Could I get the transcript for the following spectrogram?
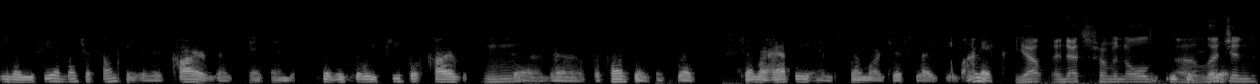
you know you see a bunch of pumpkins and they're carved like, and, and it's the way people carve Mm-hmm. the, the the pumpkins. It's like some are happy and some are just like demonic. Yep, and that's from an old uh, see it. legend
